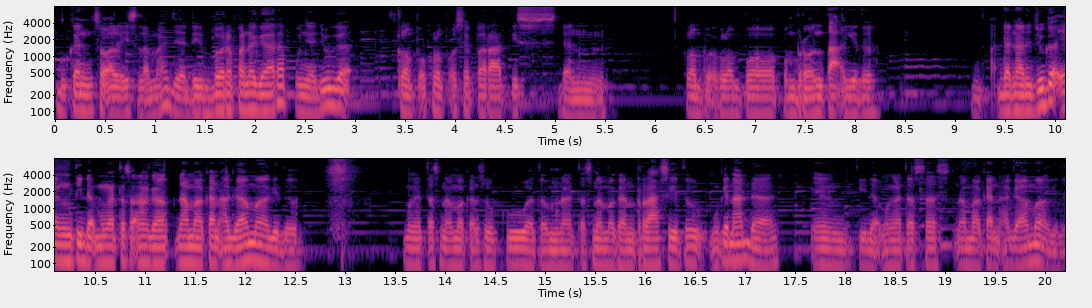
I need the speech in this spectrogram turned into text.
Bukan soal Islam aja di beberapa negara punya juga kelompok-kelompok separatis dan kelompok-kelompok pemberontak gitu. Dan ada juga yang tidak mengatasnamakan agama gitu. Mengatasnamakan suku atau mengatasnamakan ras itu mungkin ada yang tidak mengatasnamakan agama gitu.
